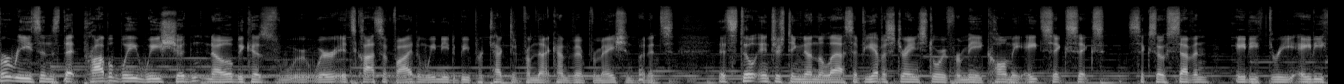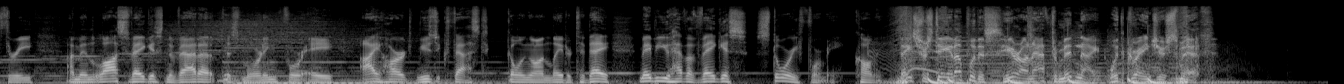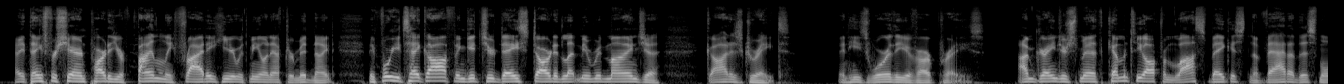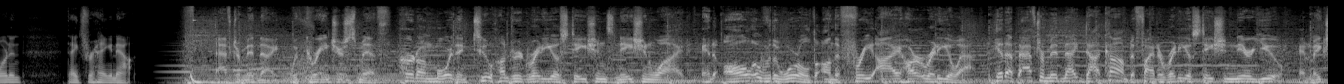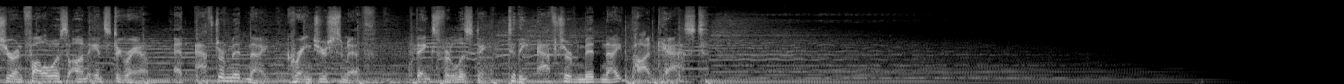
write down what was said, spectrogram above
for reasons that probably we shouldn't know because we're, we're, it's classified and we need to be protected from that kind of information. But it's it's still interesting nonetheless. If you have a strange story for me, call me 866 607 8383. I'm in Las Vegas, Nevada this morning for a iHeart Music Fest going on later today. Maybe you have a Vegas story for me. Call me. Thanks for staying up with us here on After Midnight with Granger Smith. Hey, thanks for sharing part of your finally Friday here with me on After Midnight. Before you take off and get your day started, let me remind you God is great and He's worthy of our praise. I'm Granger Smith coming to y'all from Las Vegas, Nevada this morning. Thanks for hanging out. After Midnight with Granger Smith, heard on more than 200 radio stations nationwide and all over the world on the free iHeartRadio app. Hit up aftermidnight.com to find a radio station near you and make sure and follow us on Instagram at After Midnight Granger Smith. Thanks for listening to the After Midnight podcast.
